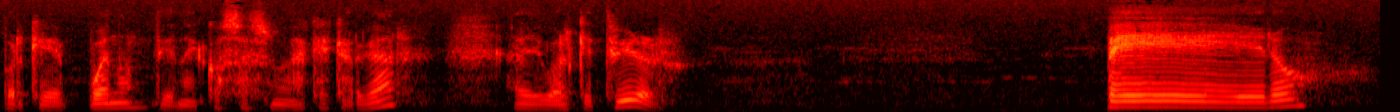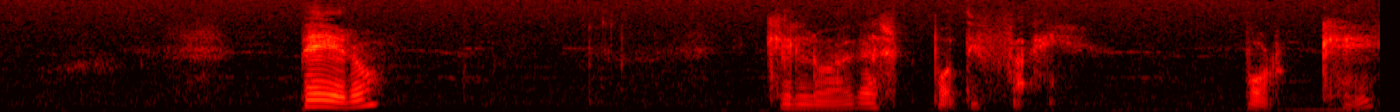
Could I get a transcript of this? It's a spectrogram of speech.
porque bueno, tiene cosas nuevas que cargar, al igual que Twitter. Pero, pero, que lo haga Spotify. ¿Por qué?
